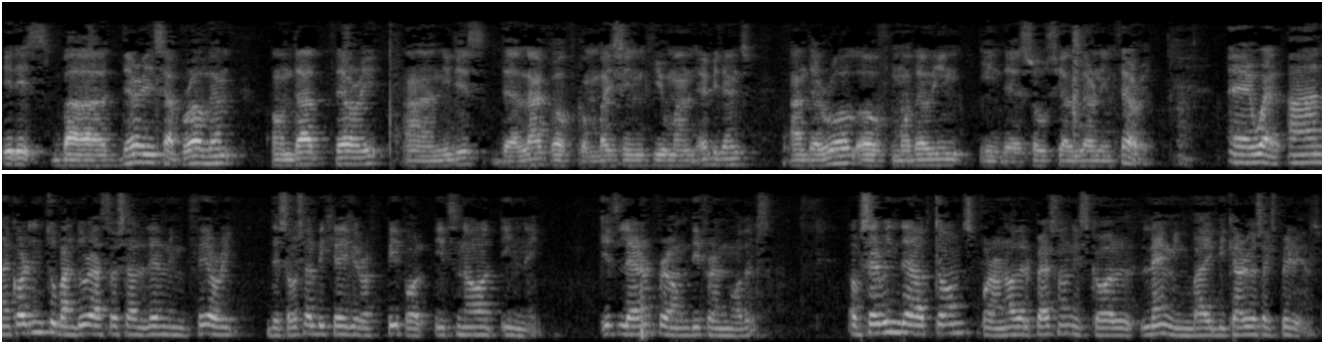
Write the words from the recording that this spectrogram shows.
it is, but there is a problem on that theory, and it is the lack of combining human evidence and the role of modeling in the social learning theory. Uh, well, and according to Bandura's social learning theory, the social behavior of people is not innate. It's learned from different models. Observing the outcomes for another person is called learning by vicarious experience,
